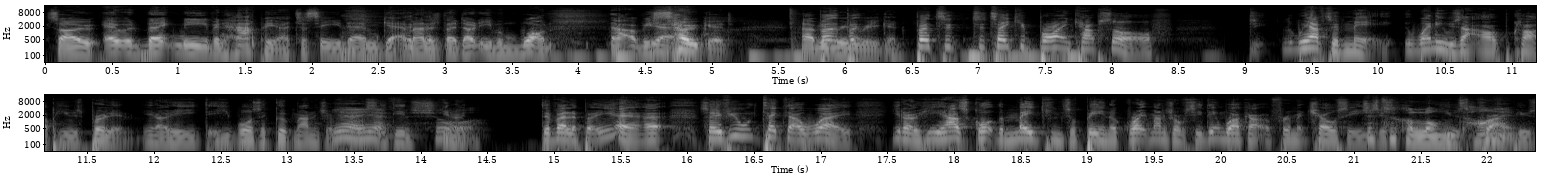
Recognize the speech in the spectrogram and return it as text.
So it would make me even happier to see them get a manager they don't even want. That would be Yeah. so good. That'd be But- really but- really good. But to, to take your Brighton caps off, we have to admit when he was at our club, he was brilliant. You know, he he was a good manager Yeah, us. yeah, he did, for sure. You know, developer. Yeah. Uh, so if you take that away, you know, he has got the makings of being a great manager. Obviously, it didn't work out for him at Chelsea. He Just took a long he was time. Crap. He was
